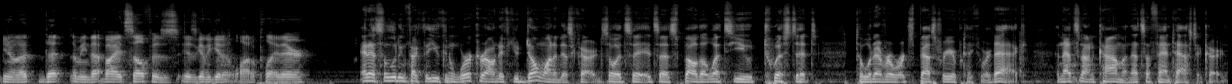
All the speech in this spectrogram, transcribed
you know, that that I mean that by itself is is going to get a lot of play there. And it's a looting effect that you can work around if you don't want to discard. So it's a it's a spell that lets you twist it to whatever works best for your particular deck. And that's an uncommon. That's a fantastic card.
